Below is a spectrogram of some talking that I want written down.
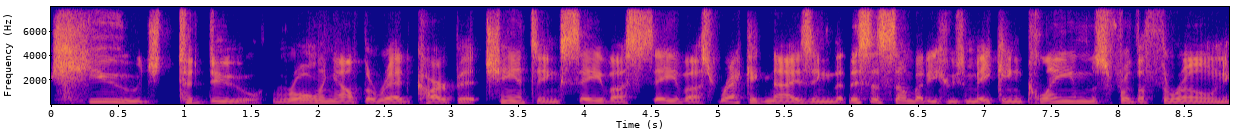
huge to do, rolling out the red carpet, chanting, save us, save us, recognizing that this is somebody who's making claims for the throne.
